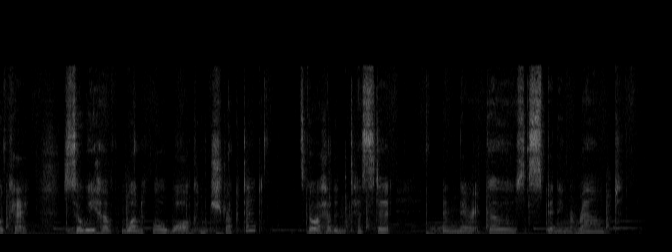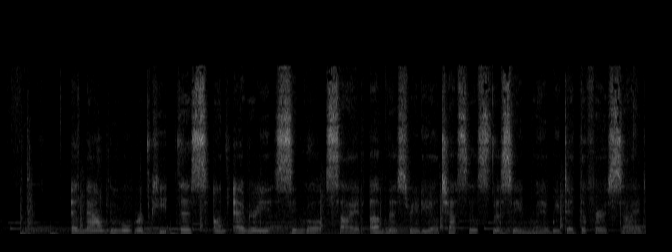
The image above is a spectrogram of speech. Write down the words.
Okay, so we have one whole wall constructed. Let's go ahead and test it. And there it goes, spinning around. And now we will repeat this on every single side of this radial chassis the same way we did the first side.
